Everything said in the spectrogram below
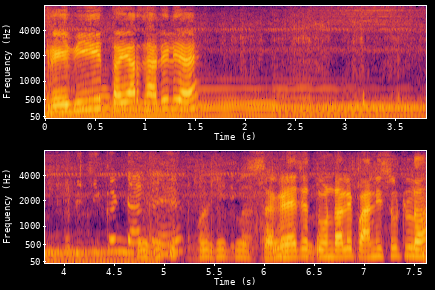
ग्रेव्ही तयार झालेली आहे. अभी चिकन डाल रहे सगळ्याच्या तोंडाले पाणी सुटलं.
